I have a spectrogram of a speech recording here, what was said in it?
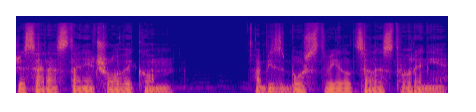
že sa raz stane človekom, aby zbožstvil celé stvorenie.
